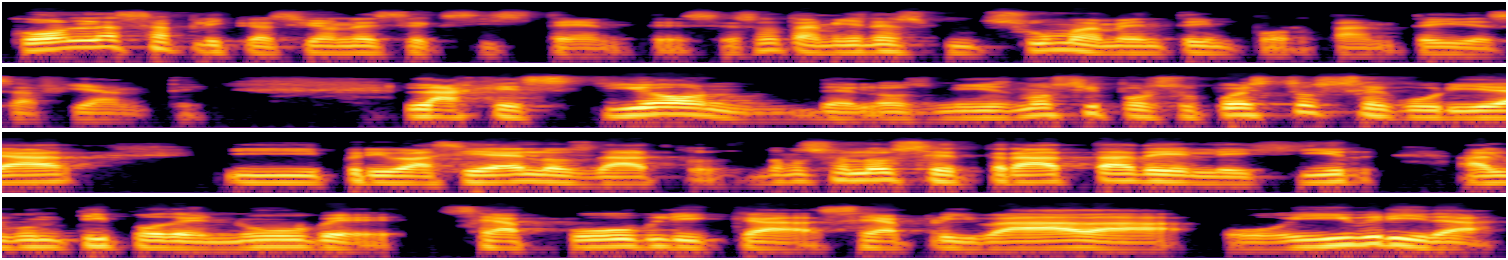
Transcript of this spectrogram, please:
con las aplicaciones existentes. Eso también es sumamente importante y desafiante. La gestión de los mismos y, por supuesto, seguridad y privacidad de los datos. No solo se trata de elegir algún tipo de nube, sea pública, sea privada o híbrida.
